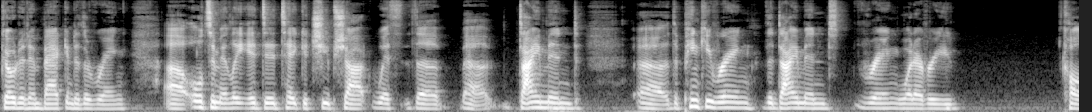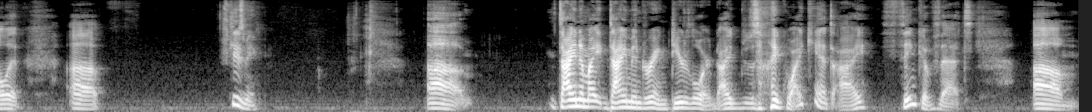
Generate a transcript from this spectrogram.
Goaded him back into the ring. Uh, ultimately, it did take a cheap shot with the uh, diamond, uh, the pinky ring, the diamond ring, whatever you call it. Uh, excuse me. Uh, dynamite diamond ring. Dear Lord, I was like, why can't I think of that? Um,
